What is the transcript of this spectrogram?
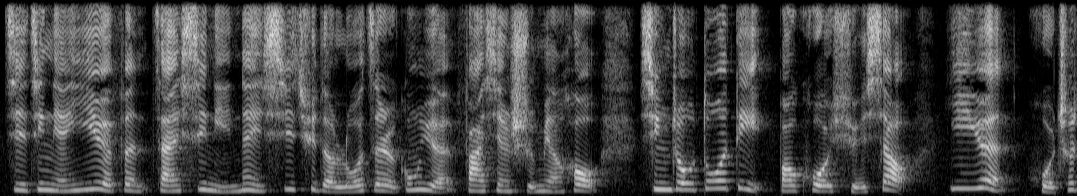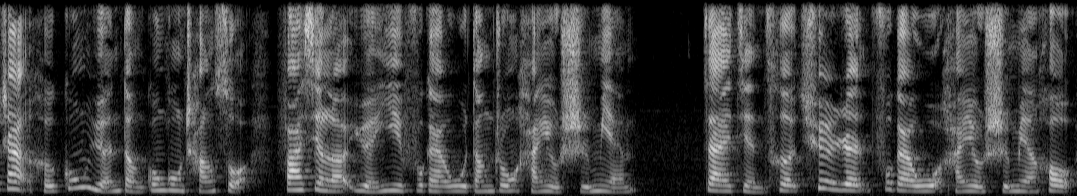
继今年一月份在悉尼内西区的罗泽尔公园发现石棉后，新州多地，包括学校、医院。火车站和公园等公共场所发现了园艺覆盖物当中含有石棉，在检测确认覆盖物含有石棉后，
